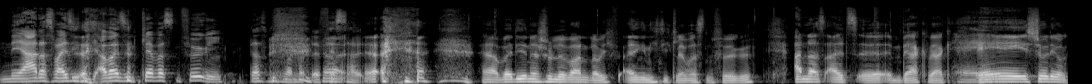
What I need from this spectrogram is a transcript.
Naja, das weiß ich nicht, aber sind cleversten Vögel. Das muss man äh, festhalten. Ja, ja, bei dir in der Schule waren, glaube ich, einige nicht die cleversten Vögel. Anders als äh, im Bergwerk. Hey. Hey, Entschuldigung,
